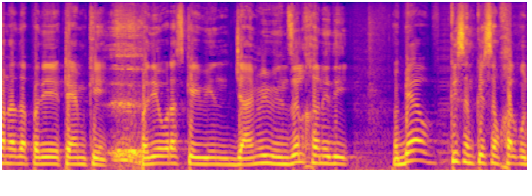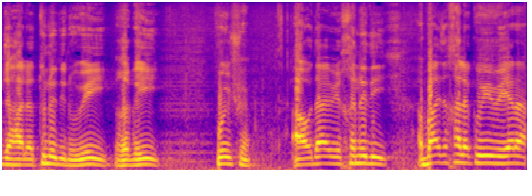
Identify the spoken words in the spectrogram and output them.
خنه ده په دې ټایم کې په دې ورځ کې وین جامع وینځل خنه دي بیا قسم قسم خلکو جهالتونه دي نو وی غږی پوه شو او دا وی خنه دي بعض خلک وی ویره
